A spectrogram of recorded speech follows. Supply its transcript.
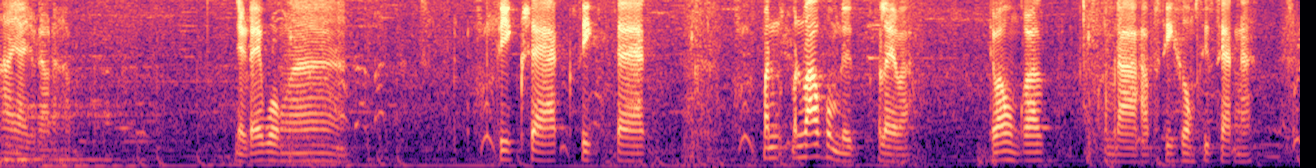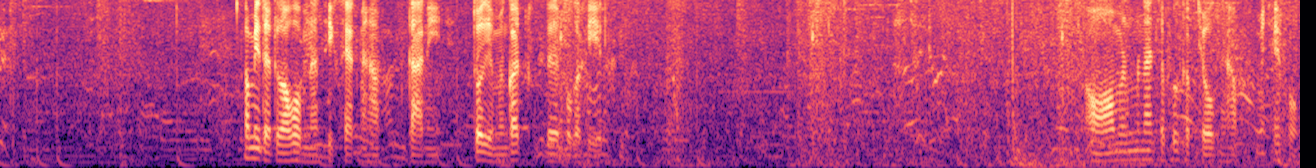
ห้ายาอยู่แล้วนะครับ อยากได้วงนะซิกแซกซิกแซกมันมันว่าผมหรืออะไรวะแต่ว่าผมก็ธรรมดาครับซีโครงซิกแซกนะ ก็มีแต่ตัวผมนะซิกแซกนะครับตานี้ตัวอื่นมันก็เดินปกตินะ อ๋อมันมันน่าจะพูดกับโจกนะครับ ไม่ใช่ผม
